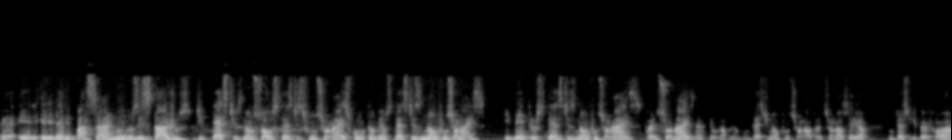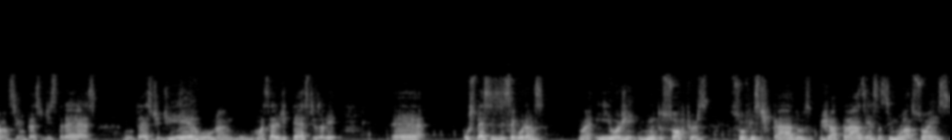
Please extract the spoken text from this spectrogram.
É, ele, ele deve passar num dos estágios de testes, não só os testes funcionais, como também os testes não funcionais. E dentre os testes não funcionais, tradicionais, né, temos lá, por exemplo, um teste não funcional tradicional seria um teste de performance, um teste de estresse, um teste de erro, né? uma série de testes ali, é, os testes de segurança. É? E hoje, muitos softwares sofisticados já trazem essas simulações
